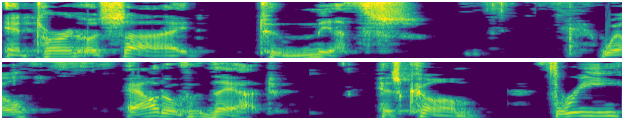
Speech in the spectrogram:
and turn aside to myths. Well, out of that has come three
